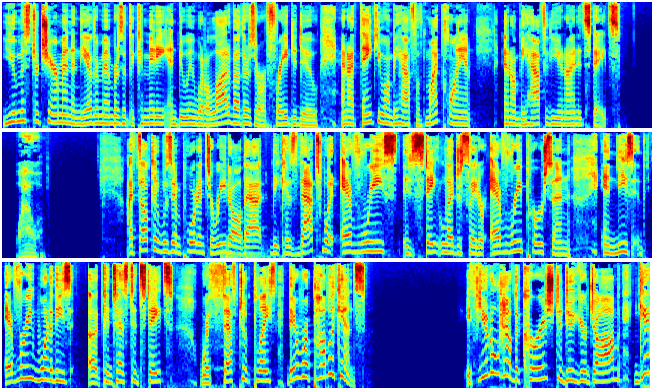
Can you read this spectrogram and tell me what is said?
You, Mr. Chairman, and the other members of the committee and doing what a lot of others are afraid to do. And I thank you on behalf of my client and on behalf of the United States. Wow. I felt it was important to read all that because that's what every state legislator, every person in these, every one of these uh, contested states where theft took place, they're Republicans. If you don't have the courage to do your job, get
